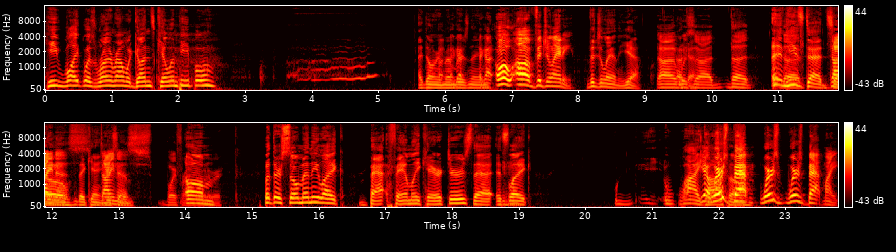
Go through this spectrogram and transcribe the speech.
He like was running around with guns killing people. I don't remember got- his name. I got oh, uh, Vigilante. Vigilante, yeah. Uh, was Okay. uh the And the he's dead, so they can't use him. Dinah's boyfriend. Um. But there's so many like Bat family characters that it's like, why? Mm-hmm. Yeah, where's Bat? Where's where's Batmite?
